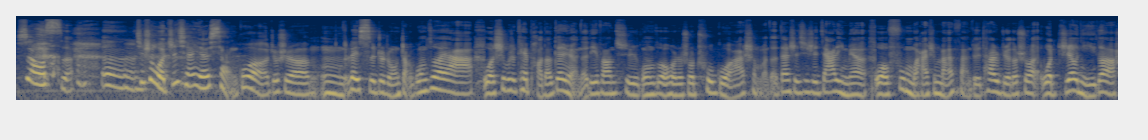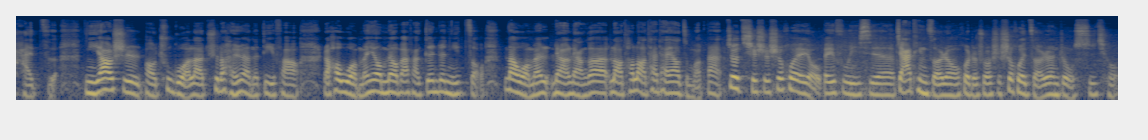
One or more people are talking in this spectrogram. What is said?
笑死。嗯，其实我之前也想过，就是嗯，类似这种找工作呀，我是不是可以跑到更远的地方去工作，或者说出国啊什么的？但是其实家里面我父母还是蛮反对，他是觉得说我只有你一个孩子，你要是跑出国了，去了很远的地方，然后我们又没有办法跟着你走，那我们两两个老头老太太要怎么办？就其实是会有背负一些。家庭责任或者说是社会责任这种需求，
